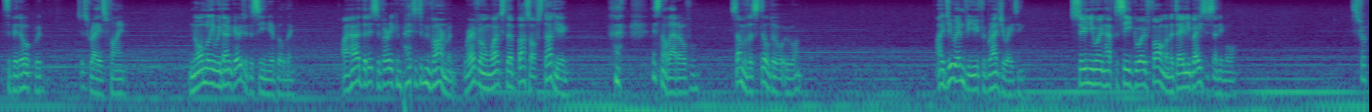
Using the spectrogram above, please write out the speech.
It's a bit awkward. Just Ray is fine. Normally we don't go to the senior building. I heard that it's a very competitive environment, where everyone works their butt off studying. it's not that awful. Some of us still do what we want. I do envy you for graduating. Soon you won't have to see Guo Fong on a daily basis anymore. Struck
